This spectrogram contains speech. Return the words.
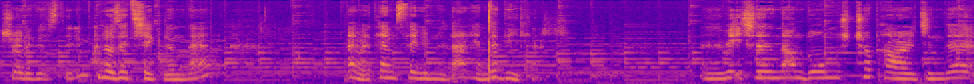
şöyle göstereyim. Klozet şeklinde. Evet hem sevimliler hem de değiller. Ee, ve içlerinden dolmuş çöp haricinde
